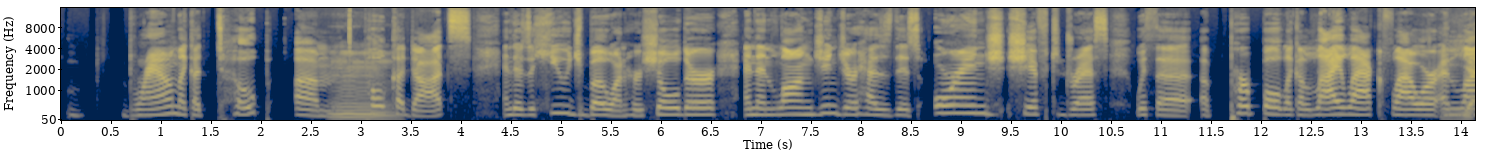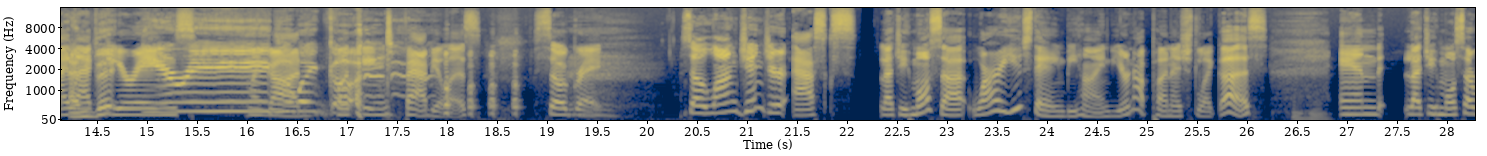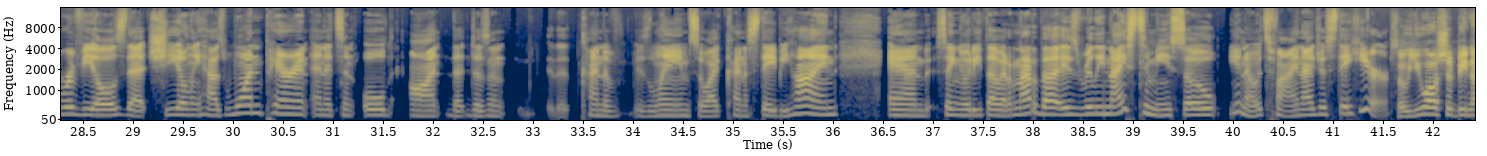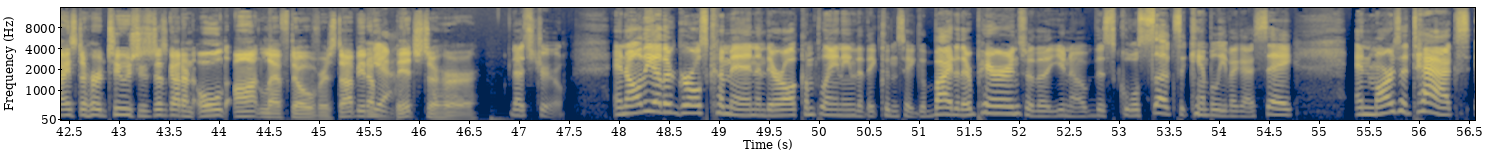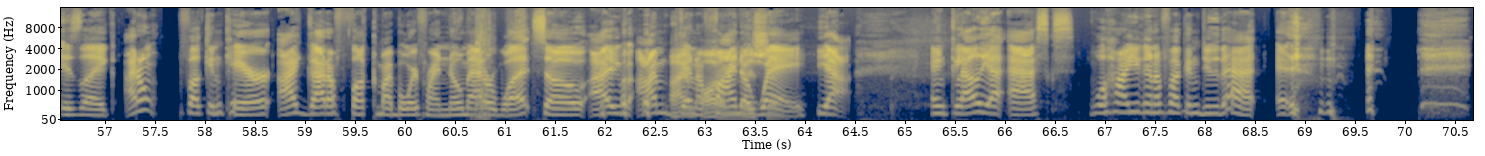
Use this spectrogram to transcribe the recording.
brown, like a taupe um Mm. polka dots and there's a huge bow on her shoulder and then long ginger has this orange shift dress with a, a purple like a lilac flower and Yeah, lilac the earrings earrings. my god, Oh my god. fucking fabulous. so great. So Long Ginger asks La Chismosa, why are you staying behind? You're not punished like us. Mm-hmm. And La Chismosa reveals that she only has one parent and it's an old aunt that doesn't that kind of is lame, so I kind of stay behind. And Señorita Bernarda is really nice to me, so you know, it's fine. I just stay here. So you all should be nice to her too. She's just got an old aunt left over. Stop being a Yeah. bitch to her. That's true. And all the other girls come in and they're all complaining that they couldn't say goodbye to their parents or that, you know, this school sucks. I can't believe I gotta say. And Mars Attacks is like, I don't fucking care. I gotta fuck my boyfriend no matter what. So I I'm I'm gonna on a find a, mission. way. Yeah. And Claudia asks, Well, how are you gonna fucking do that? And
